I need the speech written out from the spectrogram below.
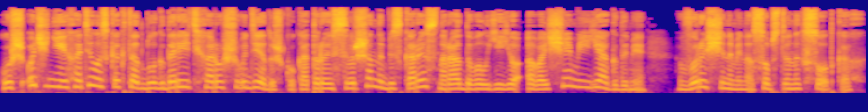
Уж очень ей хотелось как-то отблагодарить хорошего дедушку, который совершенно бескорыстно радовал ее овощами и ягодами, выращенными на собственных сотках.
